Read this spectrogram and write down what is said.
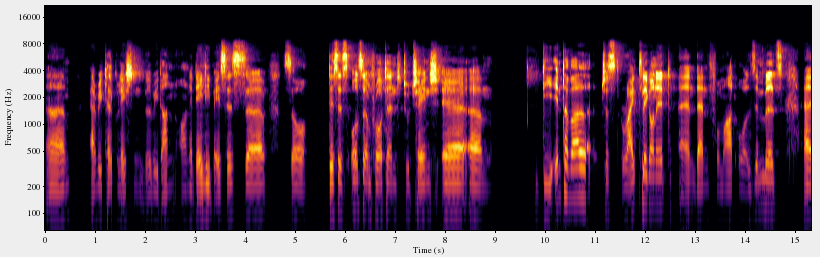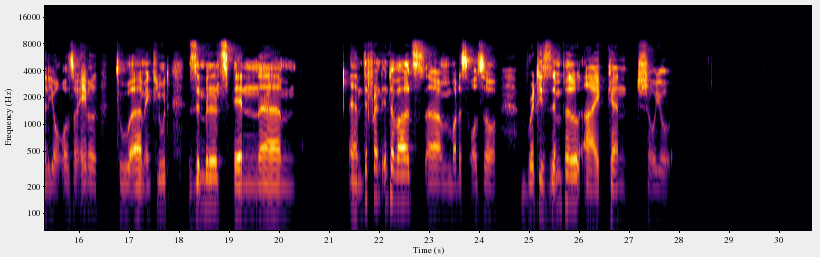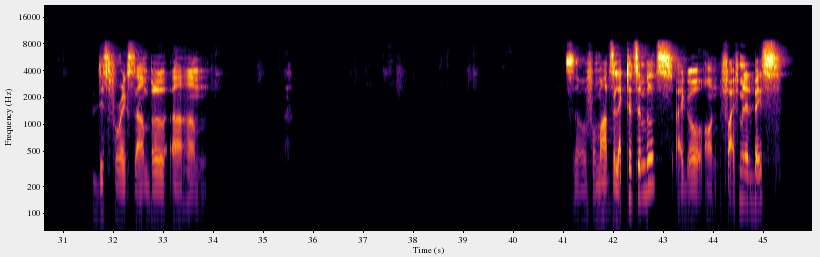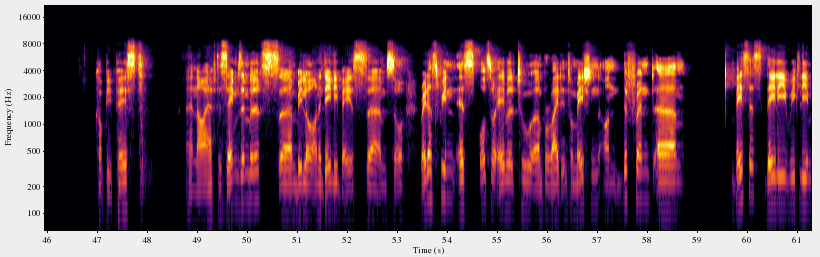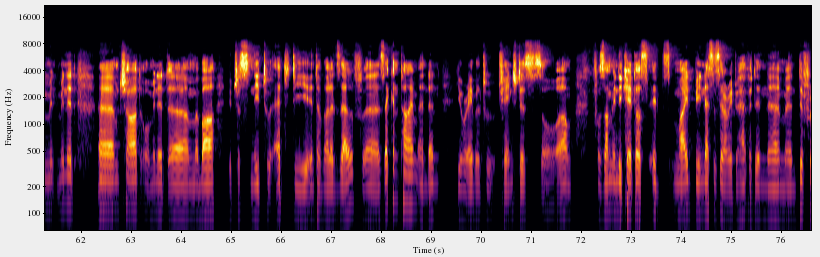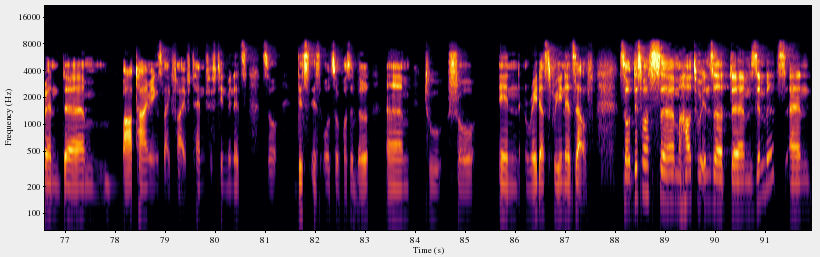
um, every calculation will be done on a daily basis. Uh, so this is also important to change uh, um, the interval. Just right click on it and then format all symbols. And you're also able to um, include symbols in um, um, different intervals. Um, what is also pretty simple, I can show you this, for example, so for Mart selected symbols, I go on five minute base, copy paste, and now I have the same symbols um, below on a daily base. Um, so Radar Screen is also able to um, provide information on different um, basis, daily, weekly, mi minute um, chart or minute um, bar. You just need to add the interval itself uh, second time and then you're able to change this. So um, for some indicators, it might be necessary to have it in um, different um, bar timings like 5, 10, 15 minutes. So this is also possible um, to show in radar screen itself. So this was um, how to insert um, symbols and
